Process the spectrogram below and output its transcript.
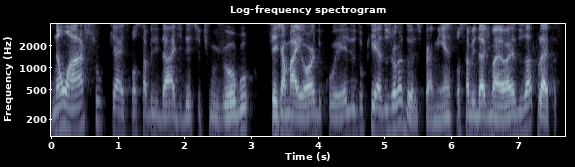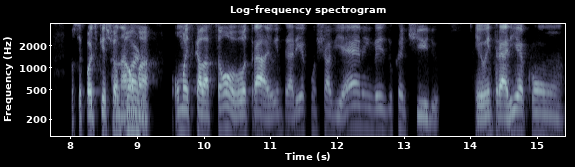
não acho que a responsabilidade desse último jogo seja maior do Coelho do que é dos jogadores. Para mim, a responsabilidade maior é dos atletas. Você pode questionar uma, uma escalação ou outra. Ah, eu entraria com Xavier em vez do Cantilho. Eu entraria com,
